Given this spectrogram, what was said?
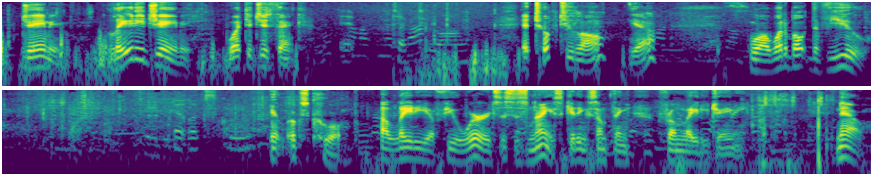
Jamie, Lady Jamie, what did you think? It took too long. It took too long, yeah? Well, what about the view? It looks cool. It looks cool. A lady, a few words. This is nice, getting something from Lady Jamie. Now,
